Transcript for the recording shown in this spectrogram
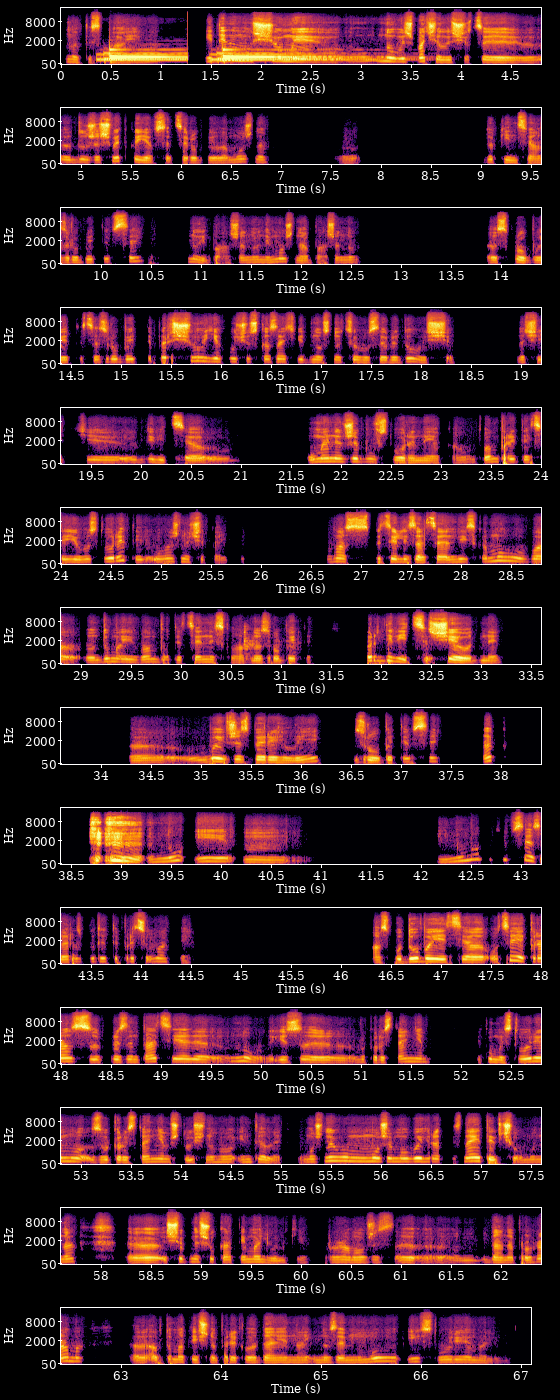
Натискаємо. Дивимося, що ми. Ну, ви ж бачили, що це е, дуже швидко я все це робила. Можна до кінця зробити все. Ну і бажано, не можна, а бажано. Е, Спробуєте це зробити. Тепер що я хочу сказати відносно цього середовища? Значить, е, дивіться, е, у мене вже був створений аккаунт. Вам прийдеться його створити. Уважно читайте. У вас спеціалізація англійська мова, думаю, вам буде це не складно зробити. Тепер дивіться ще одне. Е, Ви вже зберегли, зробите все, так? Ну і, ну, мабуть, і все. Зараз будете працювати. А сподобається, оце якраз презентація, е, ну, із е, використанням, яку ми створюємо з використанням штучного інтелекту. Можливо, ми можемо виграти, знаєте в чому? На, е, щоб не шукати малюнки. Програма вже, дана програма автоматично перекладає на іноземну мову і створює малюнки.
